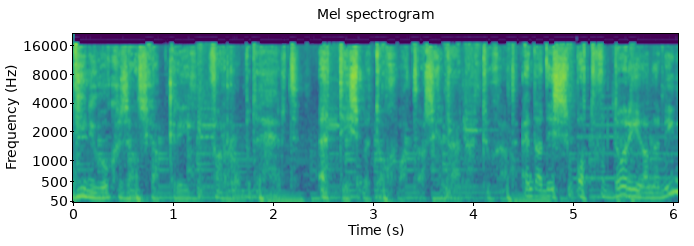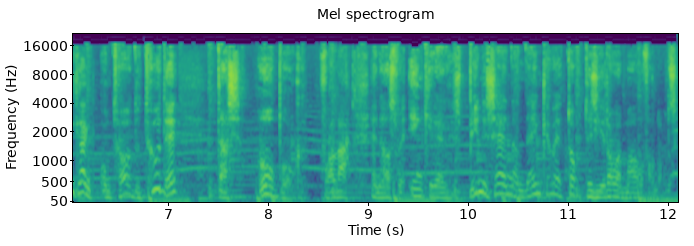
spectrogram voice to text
Die nu ook gezelschap kreeg van Robbe de Hert. Het is me toch wat als je daar naartoe gaat. En dat is wat verdorie aan de ingang. Onthoud het goed, hè? Dat is Hoboken. Voilà. En als we één keer ergens binnen zijn, dan denken wij toch, het is hier allemaal van ons.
